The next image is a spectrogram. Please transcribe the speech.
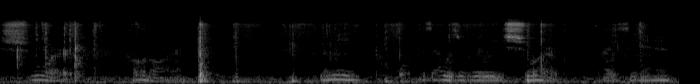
short. Hold on. Let me, because that was really short, Piscean.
